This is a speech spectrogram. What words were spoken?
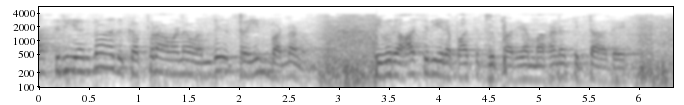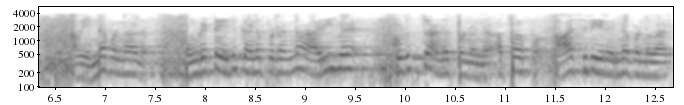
ஆசிரியர் தான் அதுக்கப்புறம் அவனை வந்து ட்ரெயின் பண்ணணும். இவர் ஆசிரியரை பார்த்துட்டு இருப்பாரு என் மகனை திட்டாது. அவன் என்ன பண்ணாலும் உங்ககிட்ட எதுக்கு அனுப்புறன்னா அறிவை கொடுத்து அனுப்பணும் அப்ப ஆசிரியர் என்ன பண்ணுவார்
